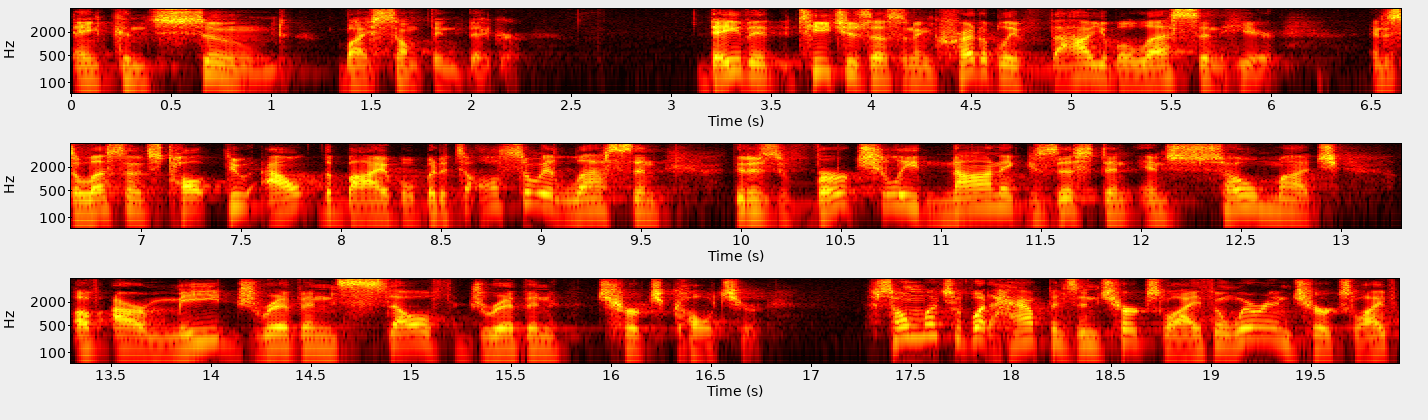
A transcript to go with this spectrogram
and consumed by something bigger. David teaches us an incredibly valuable lesson here. And it's a lesson that's taught throughout the Bible, but it's also a lesson that is virtually non existent in so much of our me driven, self driven church culture. So much of what happens in church life, and we're in church life,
